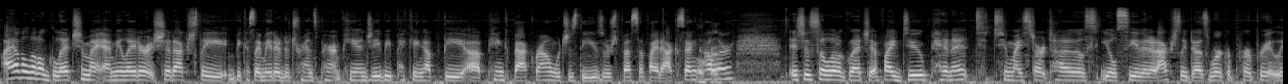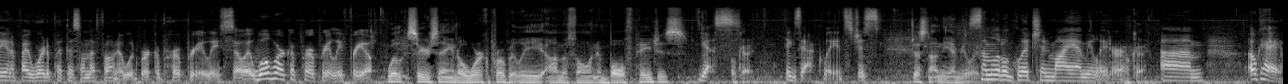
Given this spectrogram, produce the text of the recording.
I have a little glitch in my emulator. It should actually, because I made it a transparent PNG, be picking up the uh, pink background, which is the user specified accent Okay. color. It's just a little glitch. If I do pin it to my start tiles, you'll see that it actually does work appropriately. And if I were to put this on the phone, it would work appropriately. So it will work appropriately for you. Well, so you're saying it'll work appropriately on the phone in both pages? Yes. Okay. Exactly. It's just Just not in the emulator. some little glitch in my emulator. Okay. Um, okay.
